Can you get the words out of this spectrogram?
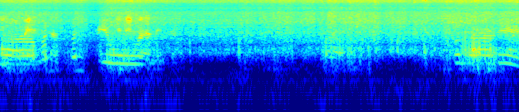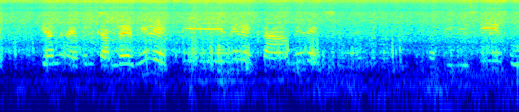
เอ่อมันมันปิว ที่นี่มาเลย เวลาเลขเขียน ให้เป็นจำได้มีเลขสี่มีเลขสามมีเลขศูนย์กับปีสี่ศู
